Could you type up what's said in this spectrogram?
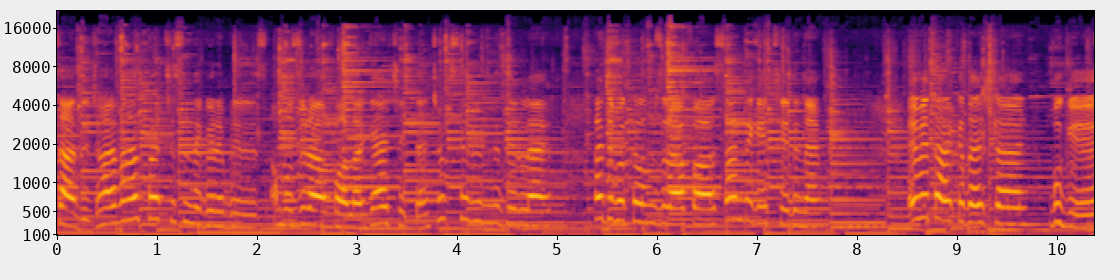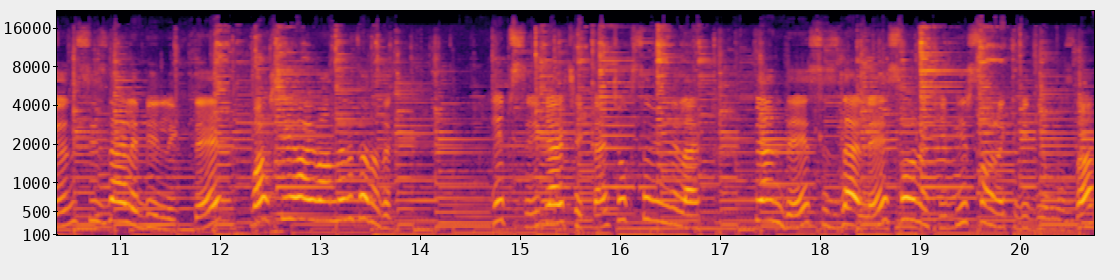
Sadece hayvanat bahçesinde görebiliriz ama zürafalar gerçekten çok sevimlidirler. Hadi bakalım zürafa sen de geç yerine. Evet arkadaşlar bugün sizlerle birlikte vahşi hayvanları tanıdık. Hepsi gerçekten çok sevimliler. Ben de sizlerle sonraki bir sonraki videomuzda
